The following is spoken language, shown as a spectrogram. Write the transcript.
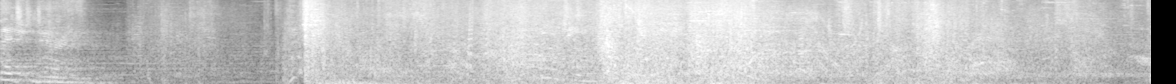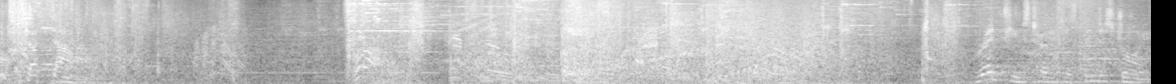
Legendary. Shut down. Red Team's turret has been destroyed.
